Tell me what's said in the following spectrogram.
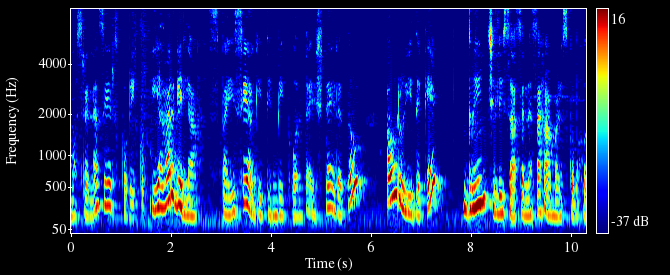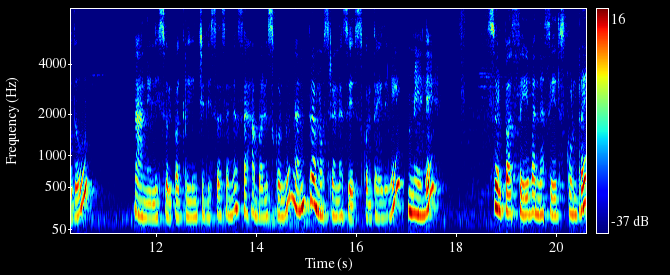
ಮೊಸರನ್ನ ಸೇರಿಸ್ಕೋಬೇಕು. ಯಾರಿಗೆಲ್ಲ ಸ್ಪೈಸಿಯಾಗಿ ತಿನ್ನಬೇಕು ಅಂತ ಇಷ್ಟ ಇರುತ್ತೋ ಅವರು ಇದಕ್ಕೆ ಗ್ರೀನ್ ಚಿಲ್ಲಿ ಸಾಸನ್ನು ಸಹ ಬಳಸ್ಕೋಬಹುದು. ನಾನಿಲ್ಲಿ ಸ್ವಲ್ಪ ಗ್ರೀನ್ ಚಿಲ್ಲಿ ಸಾಸನ್ನು ಸಹ ಬಳಸ್ಕೊಂಡು ನಂತರ ಮೊಸರನ್ನ ಸೇರಿಸ್ಕೊತಾ ಇದ್ದೀನಿ. ಮೇಲೆ ಸ್ವಲ್ಪ ಸೇವನ್ನು ಸೇರಿಸ್ಕೊಂಡ್ರೆ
